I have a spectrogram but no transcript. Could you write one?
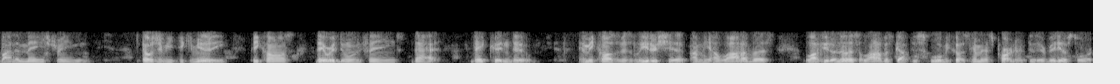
by the mainstream LGBT community because they were doing things that they couldn't do. And because of his leadership, I mean, a lot of us, a lot of people don't know this, a lot of us got through school because him and his partner, through their video store,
